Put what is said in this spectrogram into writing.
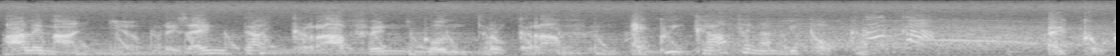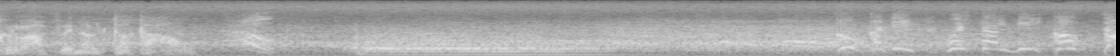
Alemagna presenta Krafen contro Krafen. E qui Krafen albicocca. Ecco Krafen al cacao. Oh. Cuccati, questa albicocca!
